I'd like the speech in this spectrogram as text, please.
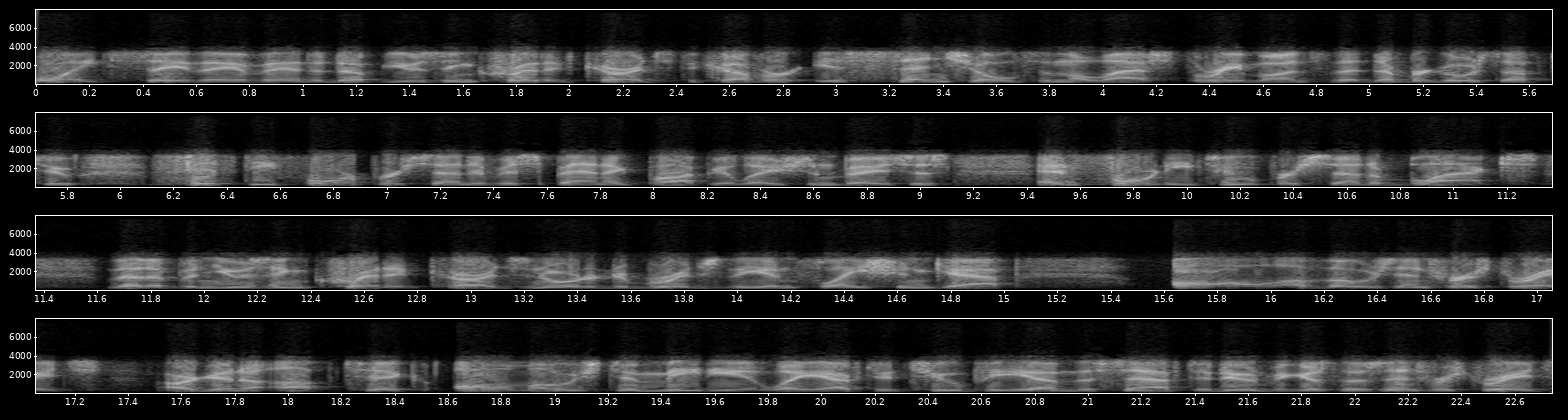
whites say they have ended up using credit cards to cover essentials in the last three months. That number goes up to 54% of Hispanic population basis and 42% of blacks that have been using credit cards in order to bridge the inflation gap. All of those interest rates are going to uptick almost immediately after 2 p.m. this afternoon because those interest rates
